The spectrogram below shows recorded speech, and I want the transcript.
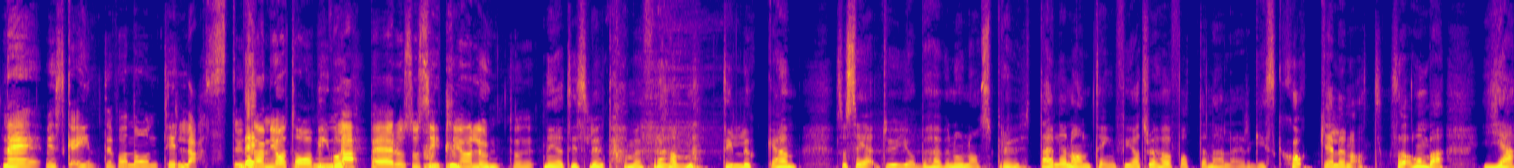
nej, vi ska inte vara någon till last. Utan jag tar min går- lapp här och så sitter jag lugnt. Och... när jag till slut kommer fram till luckan så säger jag, du jag behöver nog någon spruta eller någonting för jag tror jag har fått en allergisk chock eller något. Så hon bara, ja,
